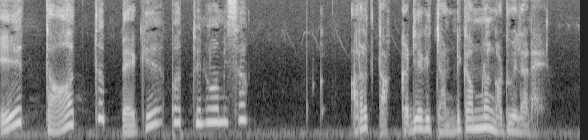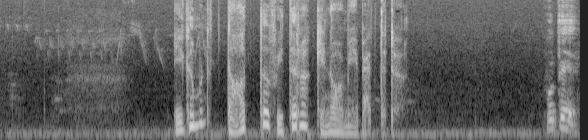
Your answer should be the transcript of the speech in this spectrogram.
ඒ තාත්ත බැගය පත්වෙනවා මිසක් අර තක්කඩියගේ චණ්ඩිකම්නං අඩු වෙලා නෑ ඒගමට තාත්ත විතරක් එනවා මේ පැත්තට. පුතේ.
